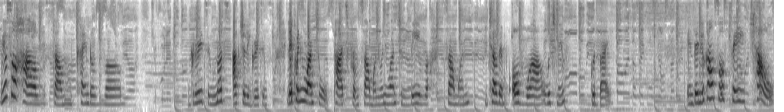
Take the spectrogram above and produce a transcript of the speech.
we also have some kind of uh, greeting, not actually greetings. Like when you want to part from someone, when you want to leave someone, you tell them au revoir, which means goodbye. And then you can also say ciao.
